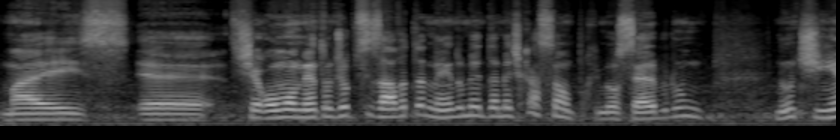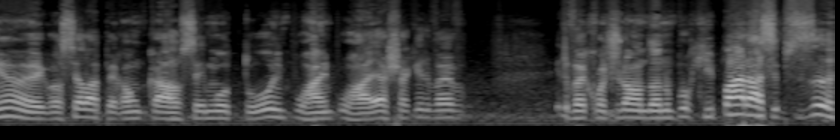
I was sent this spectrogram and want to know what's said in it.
Mas é, chegou um momento onde eu precisava também do, da medicação, porque meu cérebro não, não tinha, é igual, sei lá, pegar um carro sem motor, empurrar, empurrar e achar que ele vai ele vai continuar andando um pouquinho e parar. Você precisa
